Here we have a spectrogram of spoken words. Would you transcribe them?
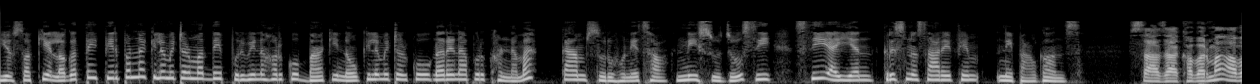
यो सकिए लगत्तै त्रिपन्न किलोमिटर मध्ये पूर्वी नहरको बाँकी नौ किलोमिटरको नरेनापुर खण्डमा काम शुरू हुनेछ। निशु जोशी सीआईएन कृष्ण सारेफेम नेपालगंज साझा खबरमा अब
